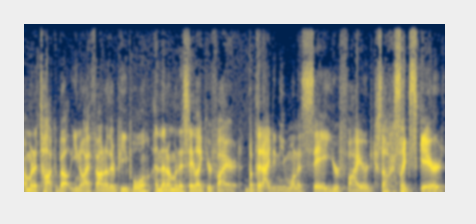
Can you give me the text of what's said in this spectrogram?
I'm gonna talk about, you know, I found other people, and then I'm gonna say like, you're fired. But then I didn't even wanna say you're fired because I was like scared.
